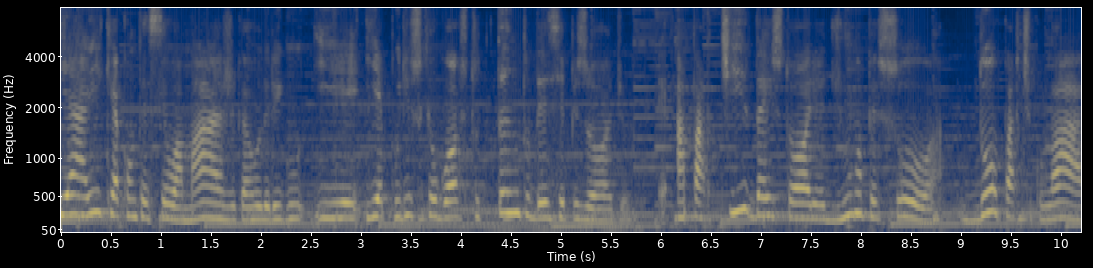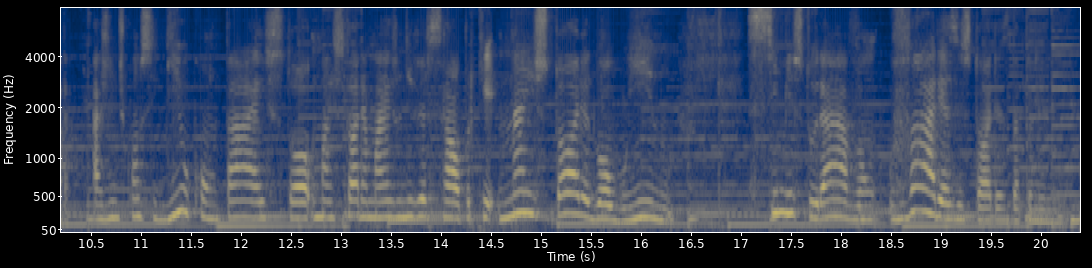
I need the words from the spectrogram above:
E é aí que aconteceu a mágica, Rodrigo, e, e, é por isso que eu gosto tanto desse episódio. É, a partir da história de uma pessoa, do particular, a gente conseguiu contar uma história mais universal, porque na história do Albuíno se misturavam várias histórias da pandemia.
